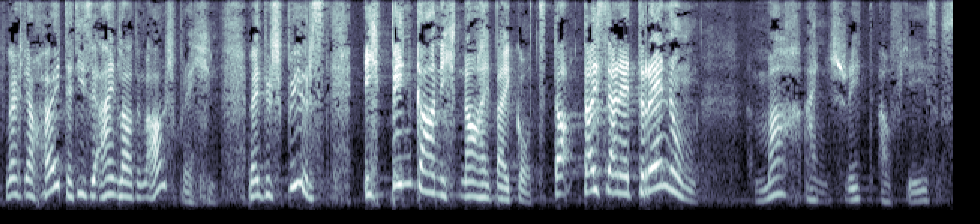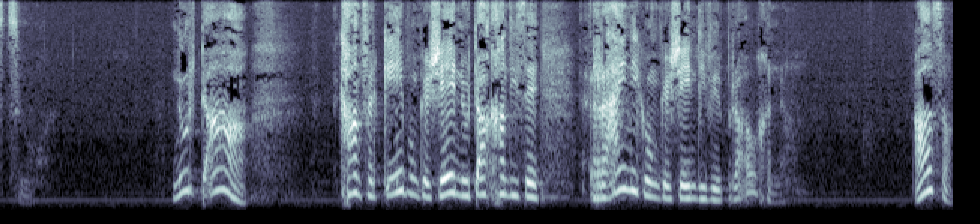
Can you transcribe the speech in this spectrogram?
Ich möchte auch heute diese Einladung aussprechen. Wenn du spürst, ich bin gar nicht nahe bei Gott, da, da ist eine Trennung, mach einen Schritt auf Jesus zu. Nur da kann Vergebung geschehen, nur da kann diese Reinigung geschehen, die wir brauchen. Also,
